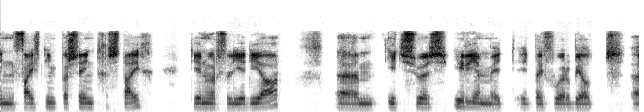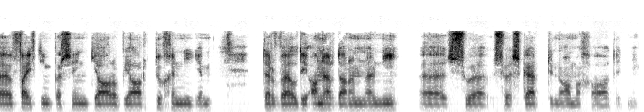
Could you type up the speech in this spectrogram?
en 15% gestyg teenoor verlede jaar. Ehm um, iets soos urium het het byvoorbeeld uh, 15% jaar op jaar toegeneem terwyl die ander dan nou nie uh so so skerp toename gehad het nie.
